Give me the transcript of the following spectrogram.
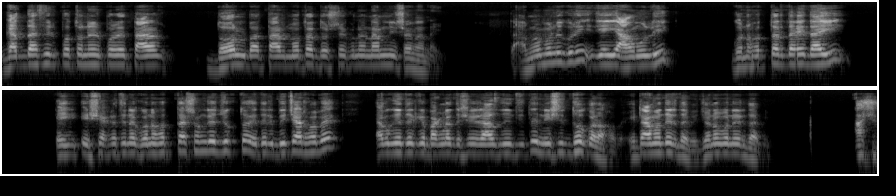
গাদ্দাফির পতনের পরে তার দল বা তার মতাদর্শে কোনো নাম নিশানা নাই আমরা মনে করি যে এই আওয়ামী লীগ গণহত্যার দায়ে দায়ী এই এই শেখ হাসিনা গণহত্যার সঙ্গে যুক্ত এদের বিচার হবে এবং এদেরকে বাংলাদেশের রাজনীতিতে নিষিদ্ধ করা হবে। এটা আমাদের দাবি জনগণের দাবি। আচ্ছা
